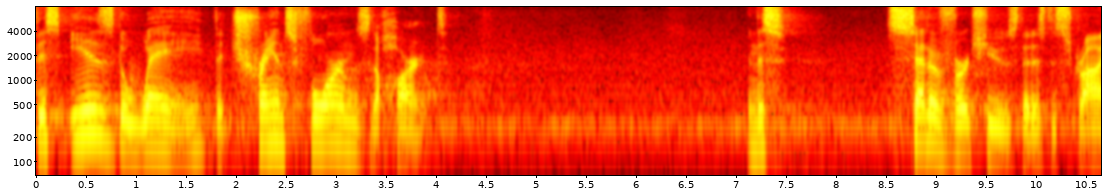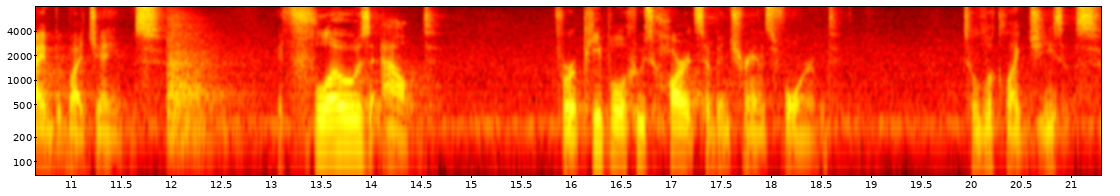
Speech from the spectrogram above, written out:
This is the way that transforms the heart. And this set of virtues that is described by James, it flows out for a people whose hearts have been transformed to look like Jesus.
